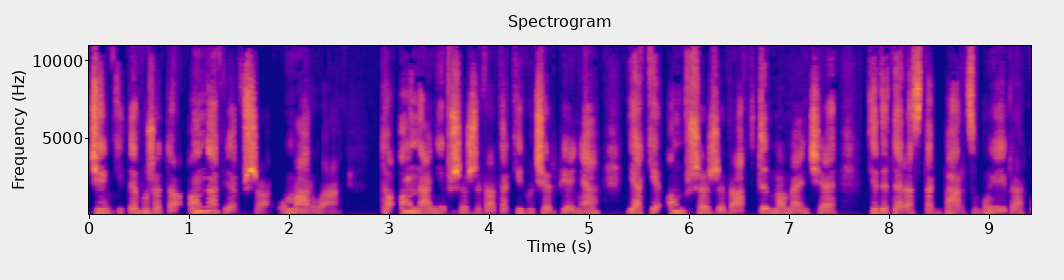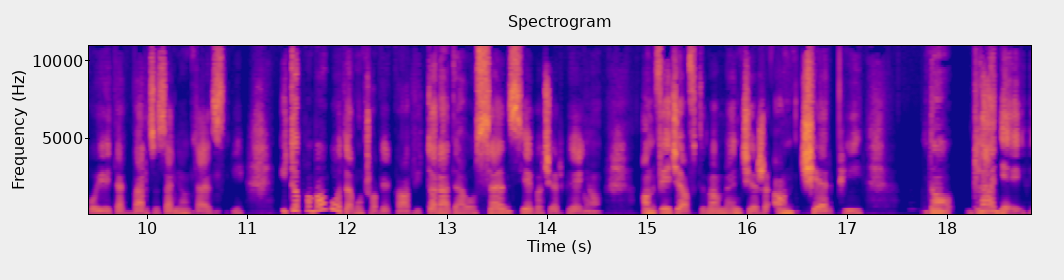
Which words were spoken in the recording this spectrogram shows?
dzięki temu, że to ona pierwsza umarła, to ona nie przeżywa takiego cierpienia, jakie on przeżywa w tym momencie, kiedy teraz tak bardzo mu jej brakuje i tak bardzo za nią tęskni. I to pomogło temu człowiekowi, to nadało sens jego cierpieniu. On wiedział w tym momencie, że on cierpi, no, dla niej,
